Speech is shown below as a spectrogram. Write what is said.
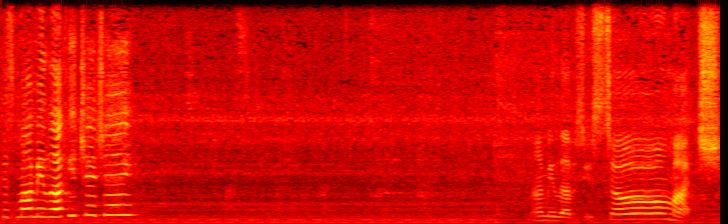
Does mommy love you, JJ? Mommy loves you so much.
